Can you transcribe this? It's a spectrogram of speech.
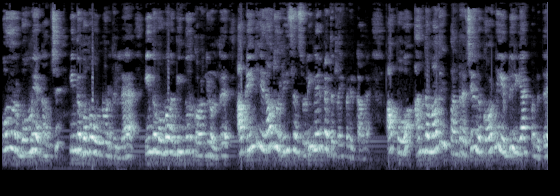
ஒரு ஒரு பொம்மையை காமிச்சு இந்த பொம்மை உன்னோடது இல்ல இந்த பொம்மை வந்து இன்னொரு குழந்தையோடது அப்படின்ட்டு ஏதாவது ஒரு ரீசன் சொல்லி வெறுப்பேற்ற ட்ரை பண்ணிருக்காங்க. அப்போ அந்த மாதிரி பண்றச்சு அந்த குழந்தை எப்படி ரியாக்ட் பண்ணுது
